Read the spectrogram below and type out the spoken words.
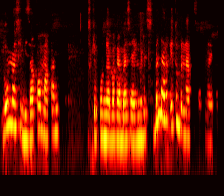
Gue masih bisa kok makan meskipun nggak pakai bahasa Inggris. Benar, itu benar statement itu.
